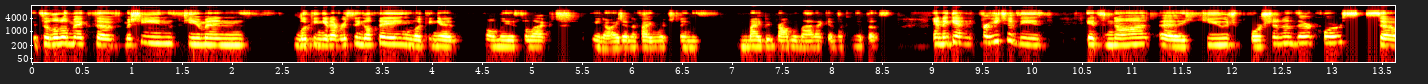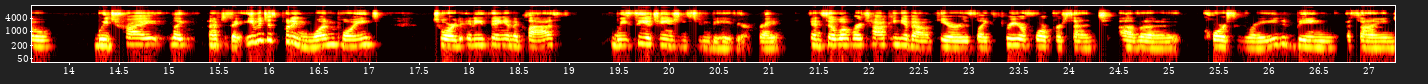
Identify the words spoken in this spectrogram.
it's a little mix of machines, humans, looking at every single thing, looking at only a select, you know, identifying which things might be problematic and looking at those. And again, for each of these, it's not a huge portion of their course. So we try, like I have to say, even just putting one point toward anything in the class, we see a change in student behavior, right? And so what we're talking about here is like three or four percent of a course grade being assigned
